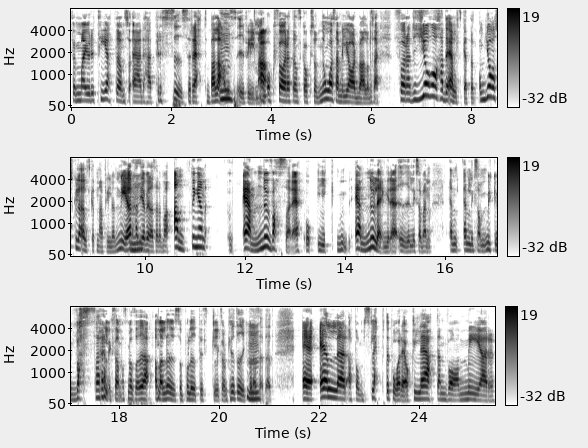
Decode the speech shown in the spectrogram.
för majoriteten så är det här precis rätt balans mm. i filmen. Ja. Och för att den ska också nå så här miljardvallen och så här, för att jag hade älskat den, om jag skulle ha älskat den här filmen mer, mm. hade jag velat att den var antingen ännu vassare och gick ännu längre i liksom en, en, en liksom mycket vassare liksom, vad ska man säga, analys och politisk liksom, kritik på mm. det sättet. Eh, eller att de släppte på det och lät den vara mer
